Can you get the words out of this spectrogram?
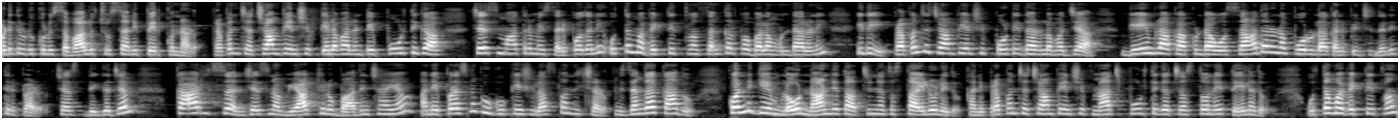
ఒడిదుడుకులు సవాళ్ళు చూశాని పేర్కొన్నాడు. ప్రపంచ ఛాంపియన్షిప్ గెలవాలంటే పూర్తిగా చెస్ మాత్రమే సరిపోదని ఉత్తమ వ్యక్తిత్వం సంకల్ప బలం ఉండాలని ఇది ప్రపంచ ఛాంపియన్షిప్ పోటీదారుల మధ్య గేమ్లా కాకుండా ఓ సాధారణ పోరులా కనిపించిందని తెలిపాడు. చెస్ దిగ్గజం కార్ల్సన్ చేసిన వ్యాఖ్యలు బాధించాయా అనే ప్రశ్నకు గుకేష్ ఇలా స్పందించాడు. నిజంగా కాదు. కొన్ని గేమ్లో నాణ్యత అత్యున్నత స్థాయిలో లేదు. కానీ ప్రపంచ ఛాంపియన్షిప్ మ్యాచ్ పూర్తిగా చెస్తోనే తేలదు. ఉత్తమ వ్యక్తిత్వం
